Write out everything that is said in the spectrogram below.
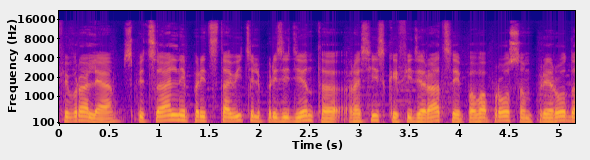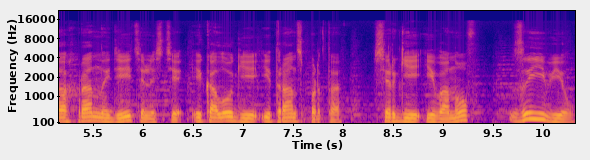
февраля специальный представитель президента Российской Федерации по вопросам природоохранной деятельности, экологии и транспорта Сергей Иванов заявил,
